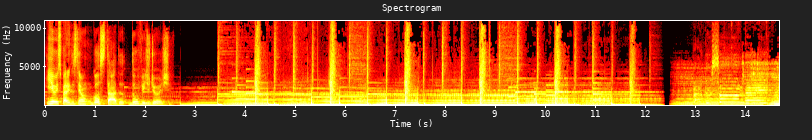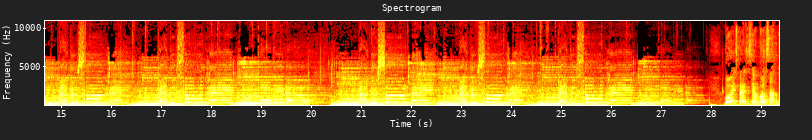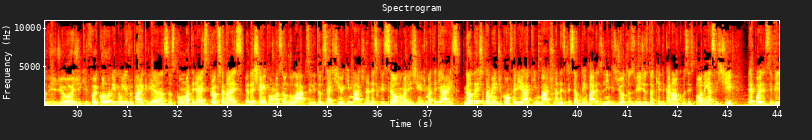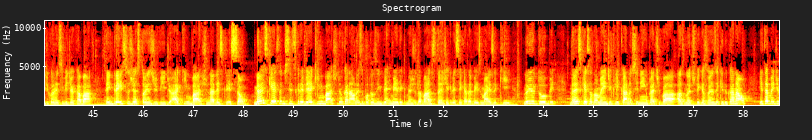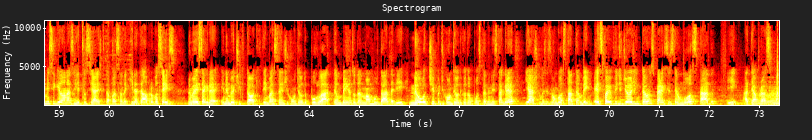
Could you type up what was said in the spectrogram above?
E eu espero que vocês tenham gostado do vídeo de hoje. Bom, espero que vocês tenham gostado do vídeo de hoje, que foi colorindo um livro para crianças com materiais profissionais. Eu deixei a informação do lápis ali tudo certinho aqui embaixo na descrição, numa listinha de materiais. Não deixa também de conferir aqui embaixo na descrição, tem vários links de outros vídeos daqui do canal que vocês podem assistir depois desse vídeo, quando esse vídeo acabar, tem três sugestões de vídeo aqui embaixo na descrição. Não esqueça de se inscrever aqui embaixo no canal, nesse botãozinho vermelho que me ajuda bastante a crescer cada vez mais aqui no YouTube. Não esqueça também de clicar no sininho para ativar as notificações aqui do canal e também de me seguir lá nas redes sociais que tá passando aqui na tela para vocês no meu Instagram e no meu TikTok, que tem bastante conteúdo por lá. Também eu tô dando uma mudada ali no tipo de conteúdo que eu tô postando no Instagram e acho que vocês vão gostar também. Esse foi o vídeo de hoje, então espero que vocês tenham gostado e até a próxima.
